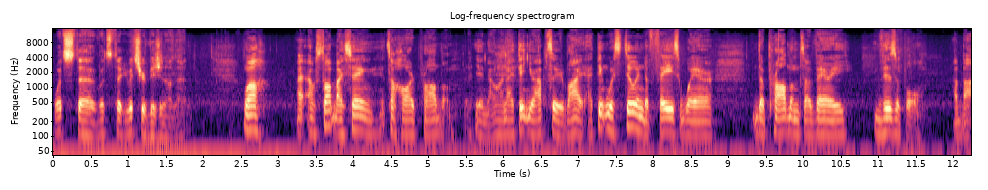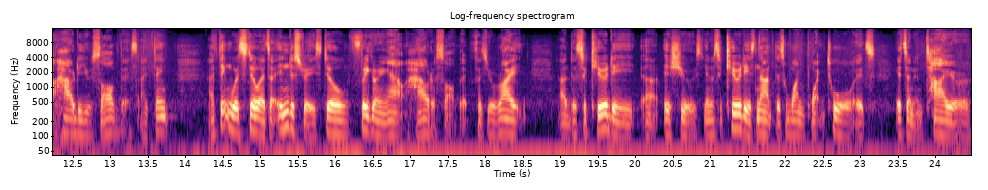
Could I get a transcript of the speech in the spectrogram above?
What's the what's the what's your vision on that? Well, I, will start by saying it's a hard problem, you know, and I think you're absolutely right. I think we're still in the phase where the problems are very visible about how do you solve this. I think, I think we're still, as an industry, still figuring out how to solve it. Because you're right, uh, the security uh, issues. You know, security is not this one-point tool. It's it's an entire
